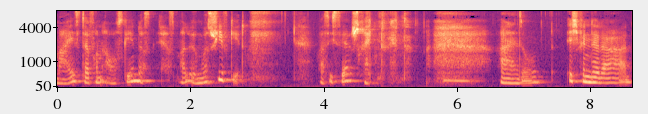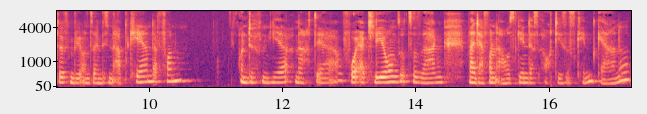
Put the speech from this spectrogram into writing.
meist davon ausgehen, dass erstmal irgendwas schief geht. Was ich sehr erschreckend finde. Also, ich finde, da dürfen wir uns ein bisschen abkehren davon und dürfen hier nach der Vorerklärung sozusagen mal davon ausgehen, dass auch dieses Kind gerne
